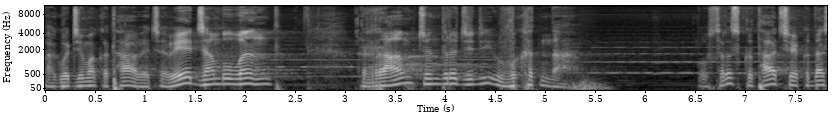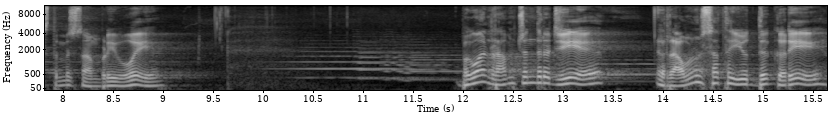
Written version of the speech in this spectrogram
ભાગવતજીમાં કથા આવે છે હવે એ જાંબુવંત રામચંદ્રજીની વખતના બહુ સરસ કથા છે, કદાચ તમે સાંભળી હોય. ભગવાન રામચંદ્રજીએ રાવણ સાથે યુદ્ધ કરી,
